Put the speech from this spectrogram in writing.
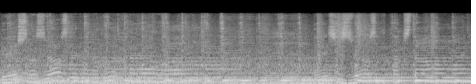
Вечно звезды ведут хоровод Эти звезды так странно манят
